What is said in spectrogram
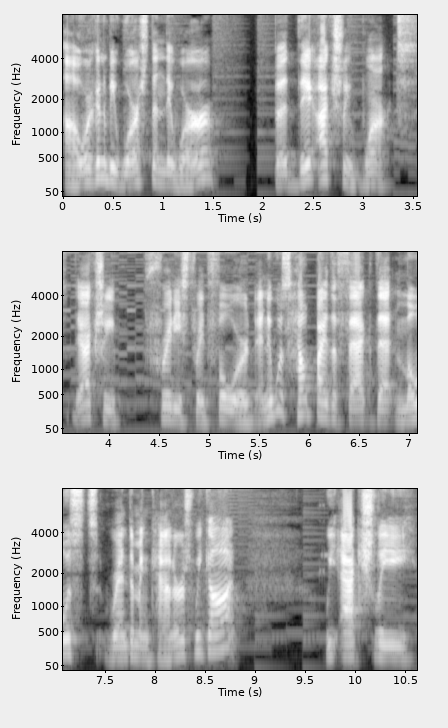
Uh, were going to be worse than they were, but they actually weren't. They're actually pretty straightforward, and it was helped by the fact that most random encounters we got, we actually,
